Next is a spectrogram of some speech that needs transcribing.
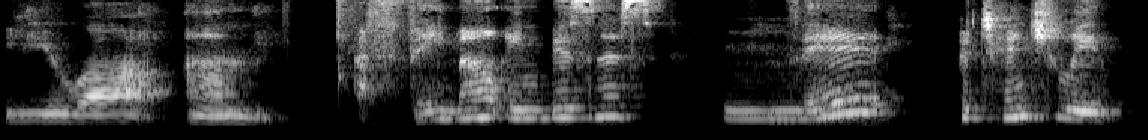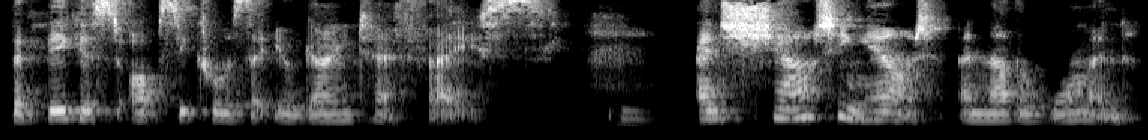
you are um, a female in business, mm. they're potentially the biggest obstacles that you're going to face. Mm. And shouting out another woman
